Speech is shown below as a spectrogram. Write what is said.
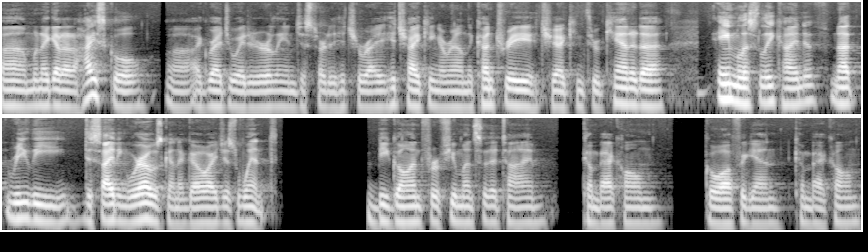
Um, when I got out of high school, uh, I graduated early and just started hitchhiking around the country, hitchhiking through Canada, aimlessly, kind of, not really deciding where I was going to go. I just went, be gone for a few months at a time, come back home, go off again, come back home.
